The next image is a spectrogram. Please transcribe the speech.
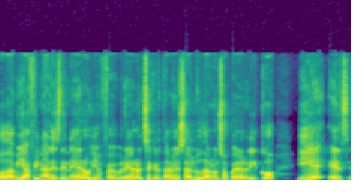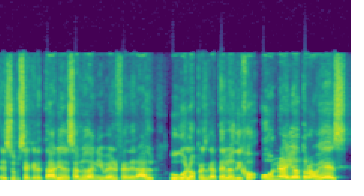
Todavía a finales de enero y en febrero el secretario de Salud, Alonso Pérez Rico, y el, subsecretario de Salud a nivel federal, Hugo López Gatelo, dijo una y otra vez,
